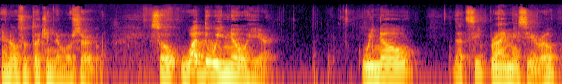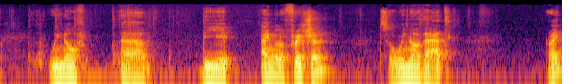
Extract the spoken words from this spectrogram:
And also touching the Mohr's circle. So what do we know here? We know that C prime is zero. We know uh, the angle of friction, so we know that, right?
